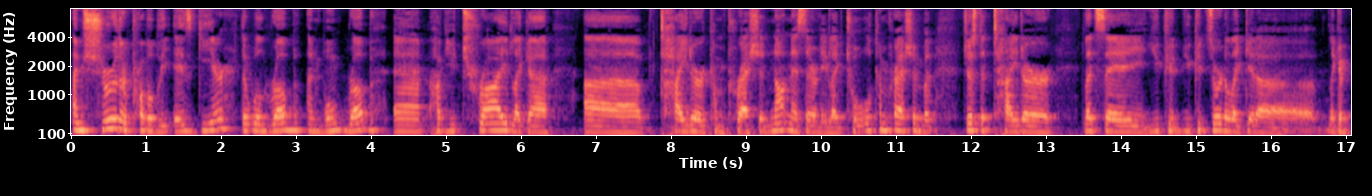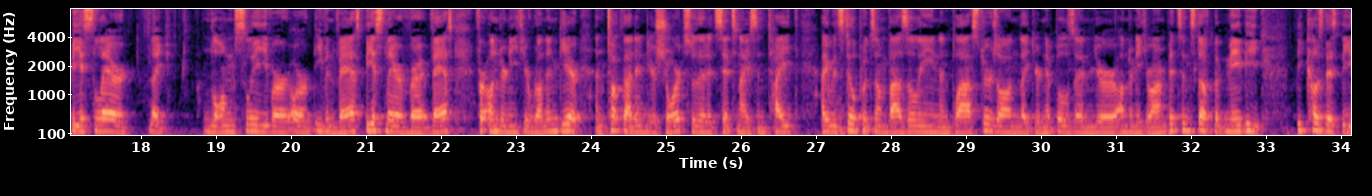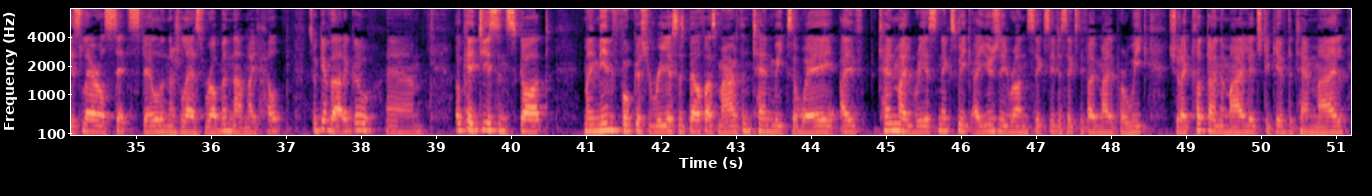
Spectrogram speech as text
I'm sure there probably is gear that will rub and won't rub. Um, have you tried like a a tighter compression, not necessarily like total compression, but just a tighter. Let's say you could you could sort of like get a like a base layer like long sleeve or, or even vest, base layer vest for underneath your running gear and tuck that into your shorts so that it sits nice and tight. I would still put some Vaseline and plasters on like your nipples and your underneath your armpits and stuff, but maybe because this base layer will sit still and there's less rubbing, that might help. So give that a go. Um, okay, Jason Scott. My main focus race is Belfast Marathon, 10 weeks away. I've 10 mile race next week. I usually run 60 to 65 mile per week. Should I cut down the mileage to give the 10 mile?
